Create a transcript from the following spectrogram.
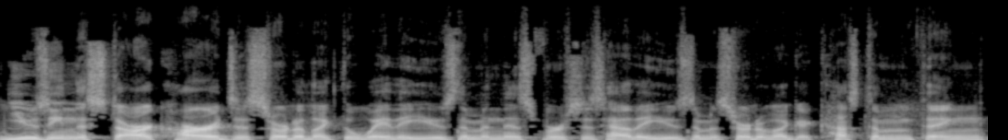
using the star cards is sort of like the way they use them in this versus how they use them is sort of like a custom thing.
